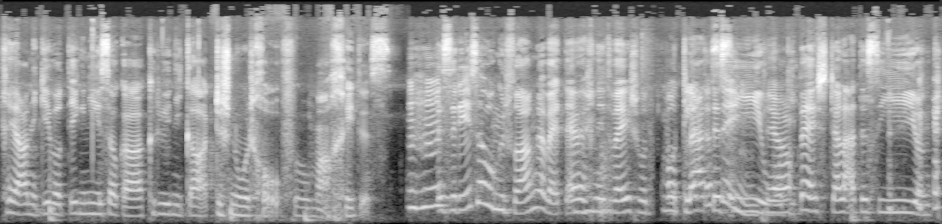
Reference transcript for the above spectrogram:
keine Ahnung, ich will irgendwie sogar eine grüne Gartenschnur kaufen. Wo mache ich das? Ein riesen Unterfangen, wenn du einfach nicht weißt, wo, wo die Läden sind und ja. wo die besten Läden sind. Und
